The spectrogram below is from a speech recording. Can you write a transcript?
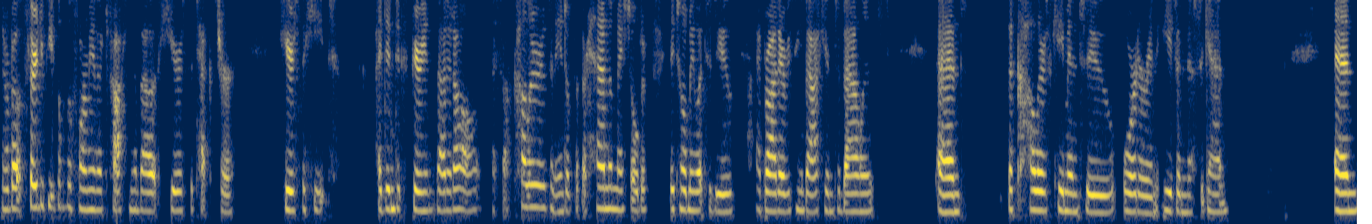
there were about 30 people before me, and they're talking about here's the texture, here's the heat. I didn't experience that at all. I saw colors, an angel put their hand on my shoulder. They told me what to do. I brought everything back into balance, and the colors came into order and evenness again. And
